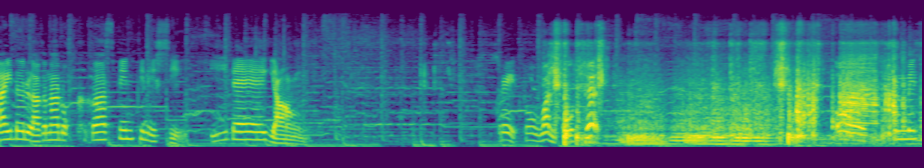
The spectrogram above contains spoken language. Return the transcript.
글라이드 라그나로크가 스피인 피니시. 2대 0 3, 2, 1, 고 슛! 어, 슛미스.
